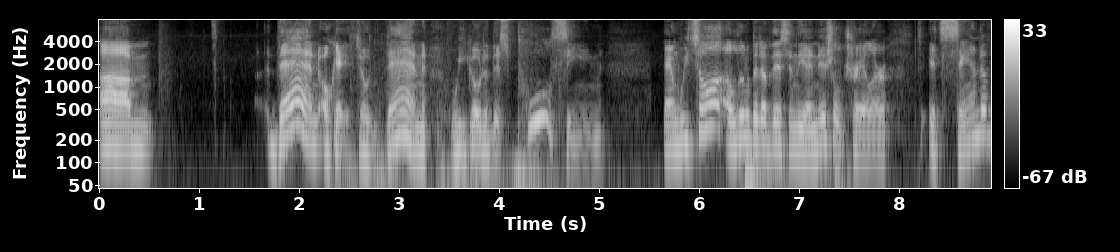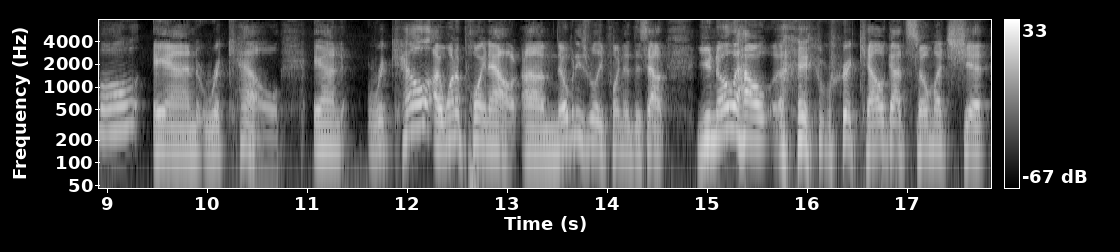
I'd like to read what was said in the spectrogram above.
Um, then okay, so then we go to this pool scene. And we saw a little bit of this in the initial trailer. It's Sandoval and Raquel. And Raquel, I want to point out, um, nobody's really pointed this out. You know how Raquel got so much shit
